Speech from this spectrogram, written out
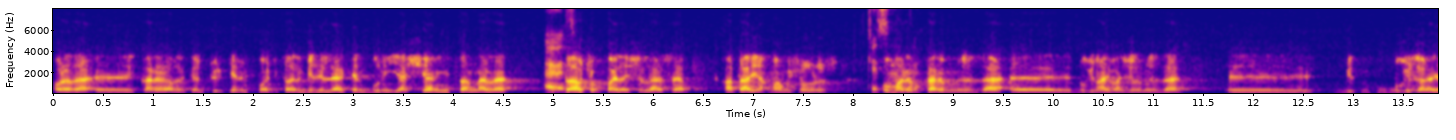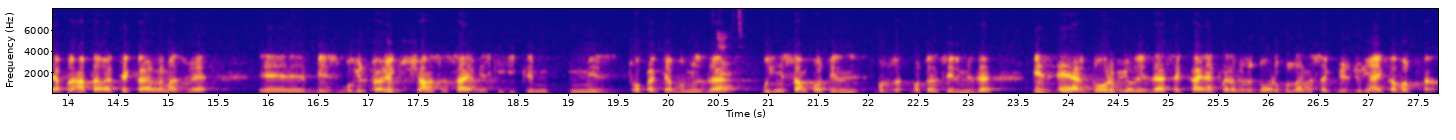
orada e, karar alırken, Türkiye'nin politikalarını belirlerken bunu yaşayan insanlarla Evet. daha çok paylaşırlarsa hata yapmamış oluruz. Kesinlikle. Umarım tarımımızda, e, bugün hayvancılığımızda e, bugünlere yapılan hatalar tekrarlamaz ve e, biz bugün öyle bir şansa sahibiz ki iklimimiz, toprak yapımızla, Evet. bu insan potansiyelimiz- potansiyelimizde biz eğer doğru bir yol izlersek, kaynaklarımızı doğru kullanırsak biz dünyayı kafa tutarız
